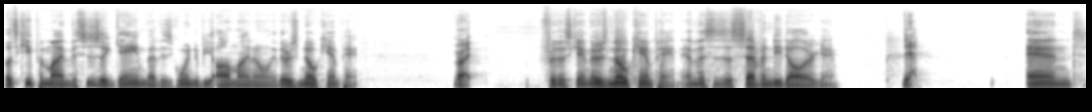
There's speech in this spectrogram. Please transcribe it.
let's keep in mind this is a game that is going to be online only. There's no campaign Right. for this game. There's no campaign, and this is a seventy dollar game. Yeah. and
